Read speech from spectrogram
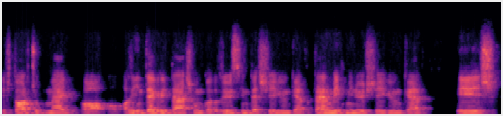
és tartsuk meg a, az integritásunkat, az őszintességünket, a termékminőségünket, és,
